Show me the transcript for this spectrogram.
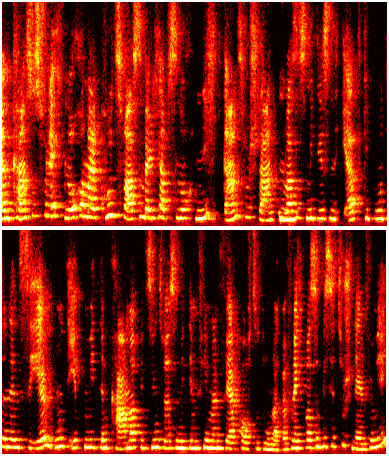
ähm, kannst du es vielleicht noch einmal kurz fassen, weil ich habe es noch nicht ganz verstanden, mhm. was es mit diesen erdgebundenen Seelen und eben mit dem Karma beziehungsweise mit dem Firmenverkauf zu tun hat. Weil vielleicht war es ein bisschen zu schnell für mich,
